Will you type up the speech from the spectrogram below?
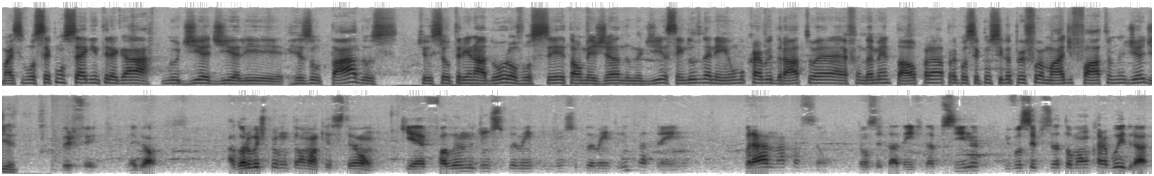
mas se você consegue entregar no dia a dia ali resultados que o seu treinador ou você está almejando no dia, sem dúvida nenhuma o carboidrato é, é fundamental para que você consiga performar de fato no dia a dia. Perfeito, legal. Agora eu vou te perguntar uma questão que é falando de um suplemento, de um suplemento intratreino para natação. Então você está dentro da piscina e você precisa tomar um carboidrato.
